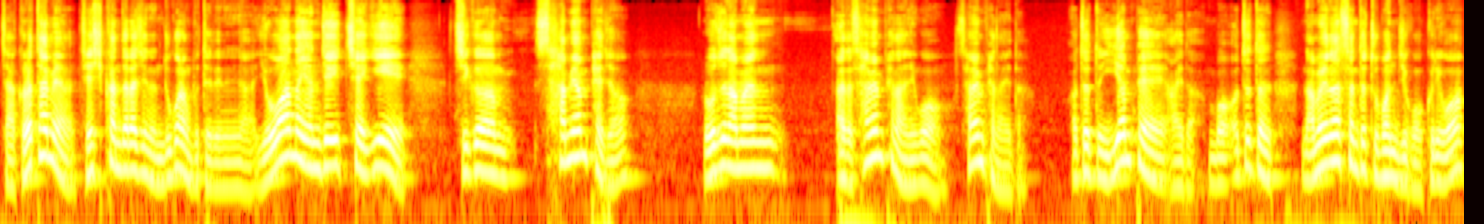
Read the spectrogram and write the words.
자, 그렇다면, 제시카 안드라지는 누구랑 붙어야 되느냐. 요하나 연제이책이 지금 3연패죠. 로즈 나면, 아니다 3연패는 아니고 3연패는 아니다. 어쨌든 2연패 아니다. 뭐 어쨌든 나메나스한테 두 번 지고 그리고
